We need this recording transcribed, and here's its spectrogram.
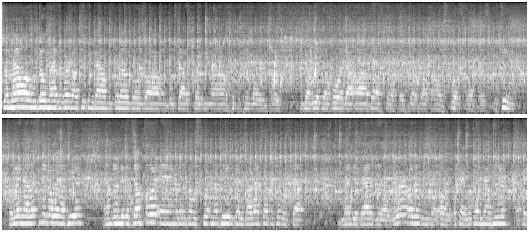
So now on, we don't have to worry about taking down whatever those um those guys breaking um purple pink all over the place because we have to avoid that uh bad stuff, that that, that um sports stuff, that's the team. So right now, let's make our way up here, and I'm gonna make a jump for it, and we're gonna go squirting up here because we gotta watch out for purple stuff. might be a bad idea. Where are we going? Oh, okay, we're going down here. Okay,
